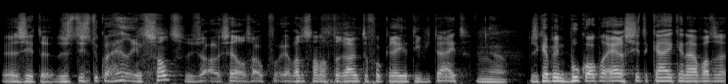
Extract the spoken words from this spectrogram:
Uh, zitten. Dus het is natuurlijk wel heel interessant. Dus zelfs ook, voor, wat is dan nog de ruimte voor creativiteit? Ja. Dus ik heb in het boek ook wel ergens zitten kijken naar wat is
